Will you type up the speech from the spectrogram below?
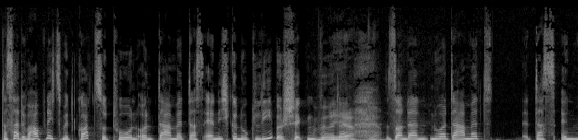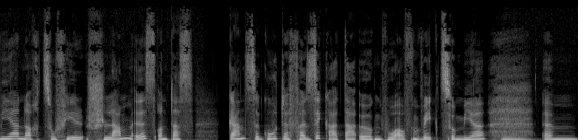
Das hat überhaupt nichts mit Gott zu tun und damit, dass er nicht genug Liebe schicken würde, ja, ja. sondern nur damit, dass in mir noch zu viel Schlamm ist und das ganze Gute versickert da irgendwo auf dem Weg zu mir. Mhm. Ähm,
